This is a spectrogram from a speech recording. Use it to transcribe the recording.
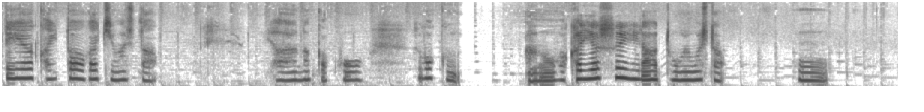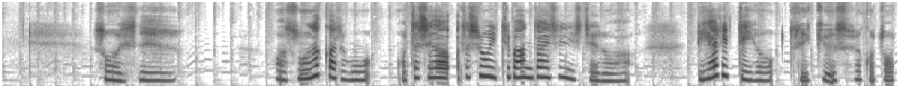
っていう回答が来ました。いやーなんかこう、すごくあの、わかりやすいなと思いました。うん。そうですね。まあ、その中でも、私が、私も一番大事にしてるのは、リアリティを追求することで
